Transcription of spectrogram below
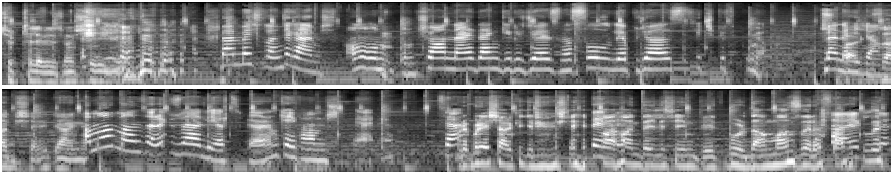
Türk televizyon şeyi. Ben 5 yıl önce gelmiştim ama unuttum. Şu an nereden gireceğiz, nasıl yapacağız hiçbir fikrim yok. Ben de Süper, heyecanlıyım. Güzel bir şey yani. Ama manzara güzel diye hatırlıyorum. Keyif almıştım yani. Sen? Buraya, buraya şarkı giriyor şey. Evet. Hande ile şeyin düet. Buradan manzara farklı.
